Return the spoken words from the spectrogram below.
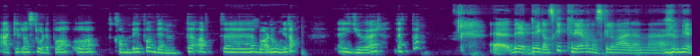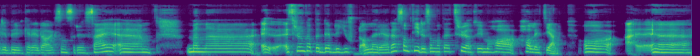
er til å stole på. Og kan vi forvente at uh, barn og unge da gjør dette? Eh, det, det, er ganske krevende å skulle være en uh, mediebruker i dag, sånn som du sier. Uh, men jeg, jeg, tror nok at det blir gjort allerede. Samtidig som at jeg tror at vi må ha, ha litt hjelp. Og eh,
